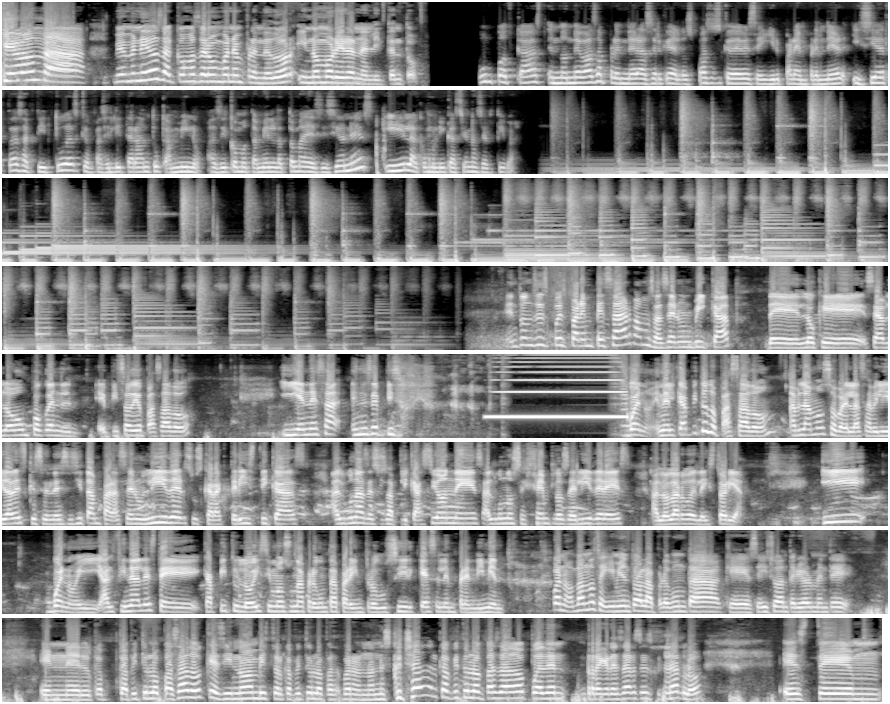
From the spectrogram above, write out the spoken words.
¿Qué onda? Bienvenidos a cómo ser un buen emprendedor y no morir en el intento. Un podcast en donde vas a aprender acerca de los pasos que debes seguir para emprender y ciertas actitudes que facilitarán tu camino, así como también la toma de decisiones y la comunicación asertiva. Entonces, pues para empezar, vamos a hacer un recap de lo que se habló un poco en el episodio pasado. Y en, esa, en ese episodio... Bueno, en el capítulo pasado hablamos sobre las habilidades que se necesitan para ser un líder, sus características, algunas de sus aplicaciones, algunos ejemplos de líderes a lo largo de la historia. Y bueno, y al final de este capítulo hicimos una pregunta para introducir qué es el emprendimiento. Bueno, dando seguimiento a la pregunta que se hizo anteriormente en el capítulo pasado, que si no han visto el capítulo pasado, bueno, no han escuchado el capítulo pasado, pueden regresarse a escucharlo. Este,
